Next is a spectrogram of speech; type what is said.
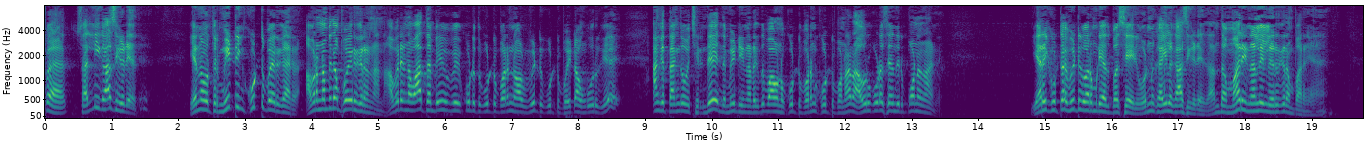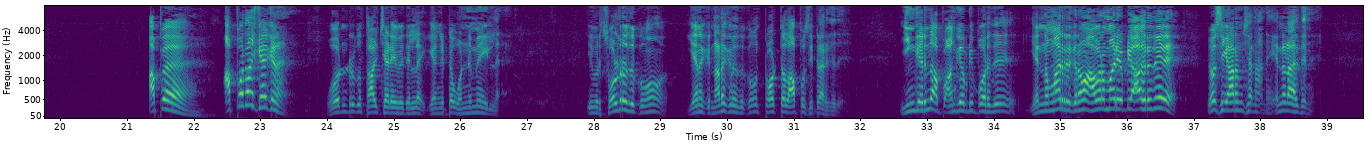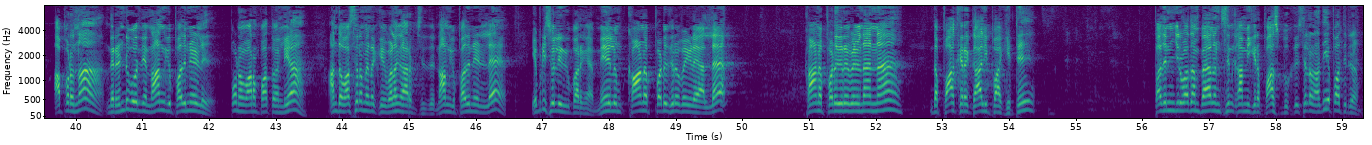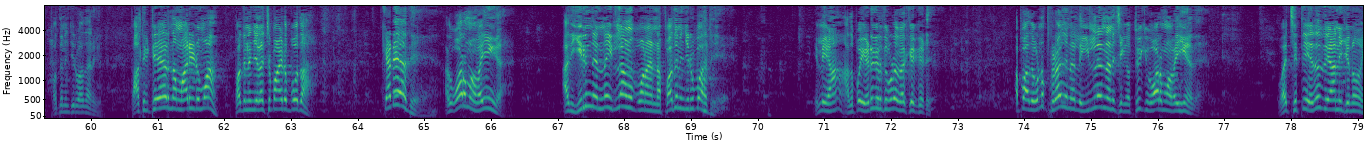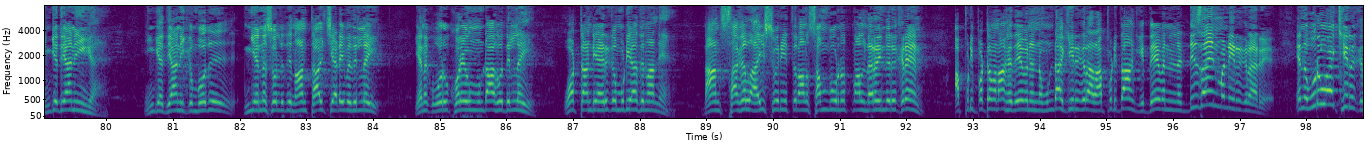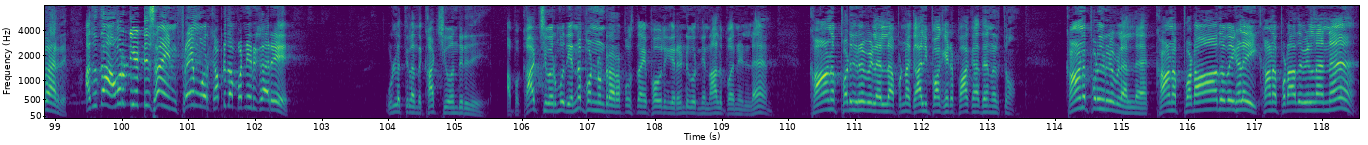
இருக்கிறப்ப சல்லி காசு கிடையாது. என்ன ஒருத்தர் மீட்டிங் கூட்டு போயிருக்காரு. அவரை நம்பி தான் போயிருக்கிறேன் நான். அவர் என்ன வா தம்பி போய் கூட்டத்துக்கு கூட்டு போறேன்னு அவர் வீட்டுக்கு கூட்டு போயிட்டு அவங்க ஊருக்கு அங்கே தங்க வச்சிருந்து இந்த மீட்டிங் நடக்குது வா அவனை கூட்டு போறேன்னு கூட்டு போனார். அவரு கூட சேர்ந்துட்டு போனேன் நான். இறக்கி விட்டா வீட்டுக்கு வர முடியாது பஸ் ஏறி. ஒன்றும் கையில் காசு கிடையாது. அந்த மாதிரி நிலையில் இருக்கிறேன் பாருங்க. அப்ப அப்பதான் கேட்கிறேன் ஒன்றுக்கும் தாழ்ச்சி அடைவதில்லை. என்கிட்ட ஒண்ணுமே இல்லை. இவர் சொல்றதுக்கும் எனக்கு நடக்கிறதுக்கும் டோட்டல் ஆப்போசிட்டாக இருக்குது. இங்கேருந்து அப்போ அங்கே எப்படி போகிறது என்ன மாதிரி இருக்கிறோம் அவரை மாதிரி எப்படி ஆகுறது? யோசிக்க ஆரம்பித்தேன் நான். என்னடா இதுன்னு. அப்புறம் தான் இந்த ரெண்டு குழந்தை நான்கு பதினேழு போன வாரம் பார்த்தோம் இல்லையா? அந்த வசனம் எனக்கு விளங்க ஆரம்பிச்சது. நான்கு பதினேழில் எப்படி சொல்லியிருக்கு பாருங்க. மேலும் காணப்படுகிறவைகளே அல்ல. காணப்படுகிறவைகள்னா என்ன? இந்த பார்க்குற காலி பாக்கெட்டு பதினஞ்சு ரூபா தான் பேலன்ஸ்னு காமிக்கிற பாஸ்புக். சிலர் அதையே பார்த்துட்டு பதினஞ்சு ரூபா தான் இருக்கு. பார்த்துக்கிட்டே இருந்தா மாறிடுமா? பதினஞ்சு லட்சம் ஆயிட போதா? கிடையாது. அது ஓரமா வையுங்க. அது இருந்தேன்னா இல்லாம போனா என்ன? பதினஞ்சு ரூபாய் அது. இல்லையா? அதை போய் எடுக்கிறது கூட வெக்க கேடு. அப்ப அது ஒன்றும் பிரயோஜனம் இல்லை. இல்லைன்னு நினச்சிங்க தூக்கி ஓரமா வைங்க அதை. வச்சுட்டு எதை தியானிக்கணும்? இங்க தியானிங்க. இங்க தியானிக்கும் போது இங்க என்ன சொல்லுது? நான் தாழ்ச்சி அடைவதில்லை. எனக்கு ஒரு குறைவும் உண்டாகுவதில்லை. ஓட்டாண்டியா இருக்க முடியாது நானே. நான் சகல ஐஸ்வர்யத்தினால் சம்பூர்ணத்தினால் நிறைந்திருக்கிறேன். அப்படிப்பட்டவனாக தேவன் என்னை உண்டாக்கி இருக்கிறார் அப்படித்தான் தேவன் என்ன டிசைன் பண்ணி இருக்கிறாரு என்னை உருவாக்கி இருக்கிறாரு அதுதான் அவருடைய டிசைன் ஃப்ரேம் ஒர்க் அப்படிதான் பண்ணியிருக்காரு. உள்ளத்தில் அந்த காட்சி வந்துடுது அப்ப காட்சி வரும்போது என்ன பண்ணுன்றார் அப்போ தான் பவுலிங்க ரெண்டு குறைஞ்ச நாலு பதினேழுல? காணப்படுகிறவள் அல்ல அப்படின்னா காலி பாக்கெட்டை பார்க்காதன்னு அர்த்தம். காணப்படுகிறவர்கள் அல்ல. காணப்படாதவைகளை. காணப்படாதவைகள்னா என்ன?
